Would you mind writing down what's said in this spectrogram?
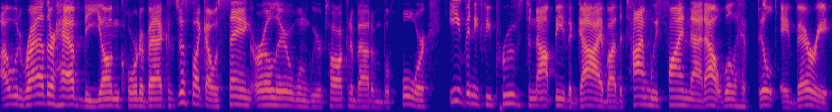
I would rather have the young quarterback because just like I was saying earlier when we were talking about him before, even if he proves to not be the guy, by the time we find that out, we'll have built a very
